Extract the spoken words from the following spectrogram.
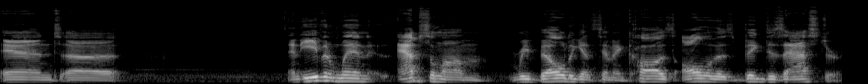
and uh, and even when Absalom rebelled against him and caused all of this big disaster,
